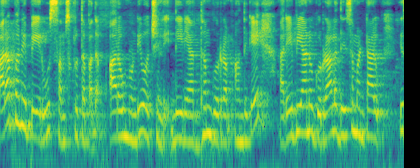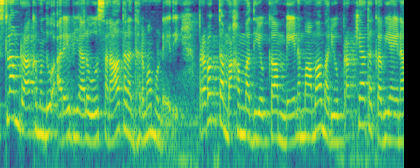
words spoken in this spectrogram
అరబ్ అనే పేరు సంస్కృత పదం. అరవ్ నుండి వచ్చింది. దీని అర్థం గుర్రం. అందుకే అరేబియాను గుర్రాల దేశం అంటారు. ఇస్లాం రాకముందు అరేబియాలో సనాతన ధర్మం ఉండేది. ప్రవక్త మహమ్మద్ యొక్క మేనమామ మరియు ప్రఖ్యాత కవి అయిన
